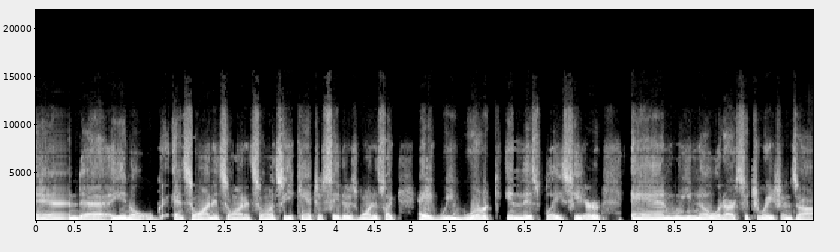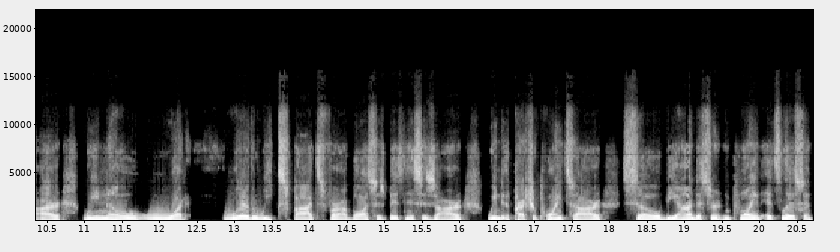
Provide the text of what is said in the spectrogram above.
and uh, you know, and so on and so on and so on. So you can't just say there's one. It's like, hey, we work in this place here, and we know what our situations are. We know what where the weak spots for our bosses' businesses are. We know the pressure points are. So beyond a certain point, it's listen.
